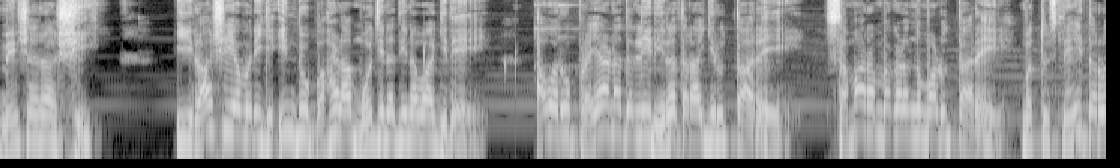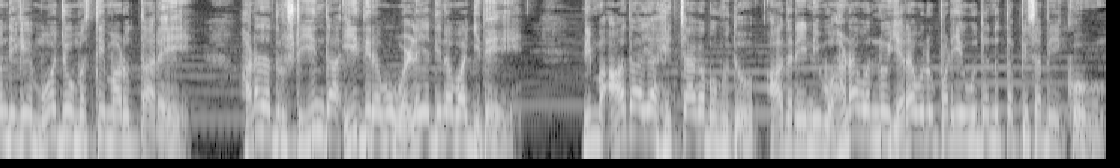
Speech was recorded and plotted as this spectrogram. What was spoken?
ಮೇಷರಾಶಿ. ಈ ರಾಶಿಯವರಿಗೆ ಇಂದು ಬಹಳ ಮೋಜಿನ ದಿನವಾಗಿದೆ. ಅವರು ಪ್ರಯಾಣದಲ್ಲಿ ನಿರತರಾಗಿರುತ್ತಾರೆ. ಸಮಾರಂಭಗಳನ್ನು ಮಾಡುತ್ತಾರೆ ಮತ್ತು ಸ್ನೇಹಿತರೊಂದಿಗೆ ಮೋಜು ಮಸ್ತಿ ಮಾಡುತ್ತಾರೆ. ಹಣದ ದೃಷ್ಟಿಯಿಂದ ಈ ದಿನವು ಒಳ್ಳೆಯ ದಿನವಾಗಿದೆ. ನಿಮ್ಮ ಆದಾಯ ಹೆಚ್ಚಾಗಬಹುದು, ಆದರೆ ನೀವು ಹಣವನ್ನು ಎರವಲು ಪಡೆಯುವುದನ್ನು ತಪ್ಪಿಸಬೇಕು.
